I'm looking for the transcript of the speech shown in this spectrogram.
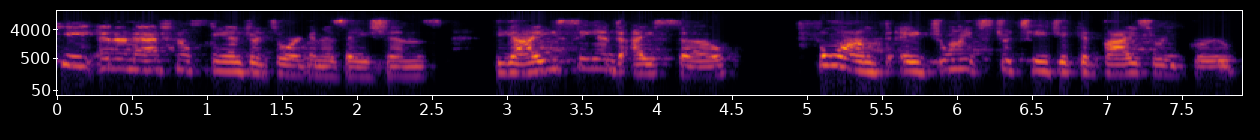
key international standards organizations, the IEC and ISO, formed a Joint Strategic Advisory Group,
